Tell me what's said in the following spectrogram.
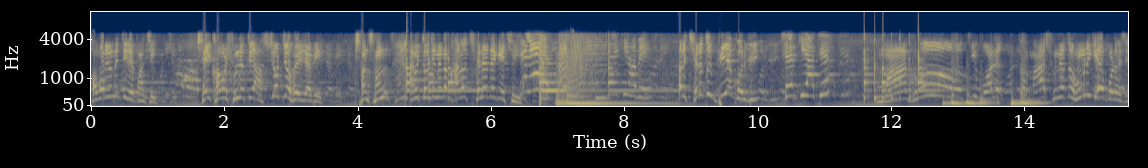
খবর এনেছি রে পাঁচি। সেই খবর শুনলে তুই আশ্চর্য হয়ে যাবি। শোন শোন আমি তোর জন্য একটা ভালো ছেলে দেখেছি। কি হবে? আরে ছেলে তুই বিয়ে করবি। ছেলের কি আছে? মা গো কি বলে? তোর মা শুনে তো হুমড়ি খেয়ে পড়েছে।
